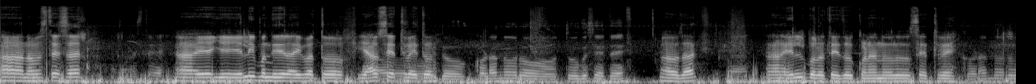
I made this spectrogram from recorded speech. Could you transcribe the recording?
ಹಾಂ ನಮಸ್ತೆ ಸರ್. ನಮಸ್ತೆ. ಎಲ್ಲಿ ಬಂದಿದ್ದೀರಾ ಇವತ್ತು? ಯಾವ ಸೇತುವೆ ಇದು? ಇದು ಕೊಡನೂರು ತೂಗು ಸೇತುವೆ. ಹೌದಾ? ಹಾಂ. ಎಲ್ಲಿ ಬರುತ್ತೆ ಇದು ಕೊಡನೂರು ಸೇತುವೆ? ಕೊಡನೂರು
